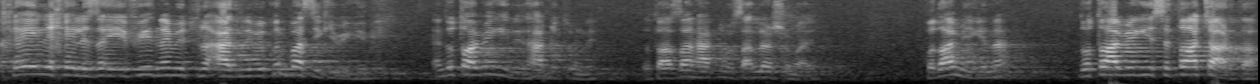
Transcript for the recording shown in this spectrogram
خیلی خیلی ضعیفی نمی‌تونه عدل بکن پس یکی بگیری. این دو تا بگیرید حقتونه دو تا زن حق مسلم شما. خدا میگه نه؟ دو تا بگی سه تا چهار تا.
